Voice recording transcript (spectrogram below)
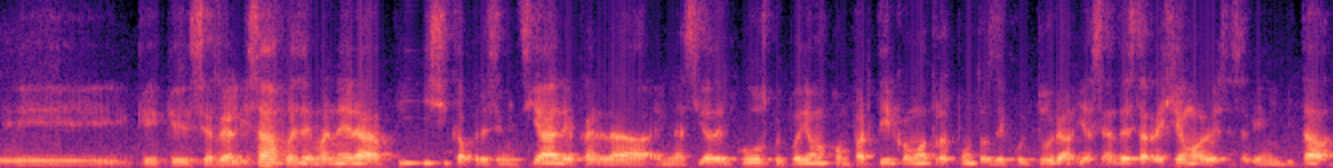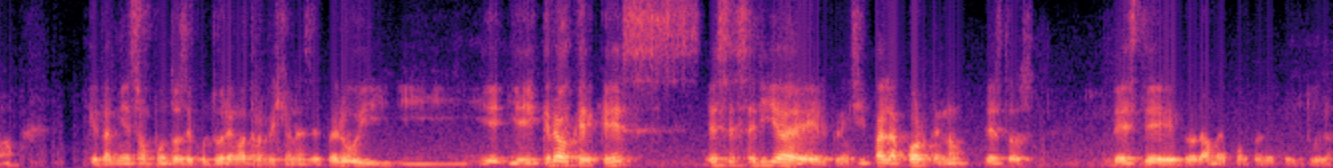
eh, que, se realizaban pues de manera física, presencial, acá en la, en la ciudad del Cusco, y podíamos compartir con otros puntos de cultura, ya sean de esta región o a veces habían invitados, ¿no? que también son puntos de cultura en otras regiones del Perú, y, y, y creo que, que, es, ese sería el principal aporte ¿no? de, estos, de este programa de puntos de cultura.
